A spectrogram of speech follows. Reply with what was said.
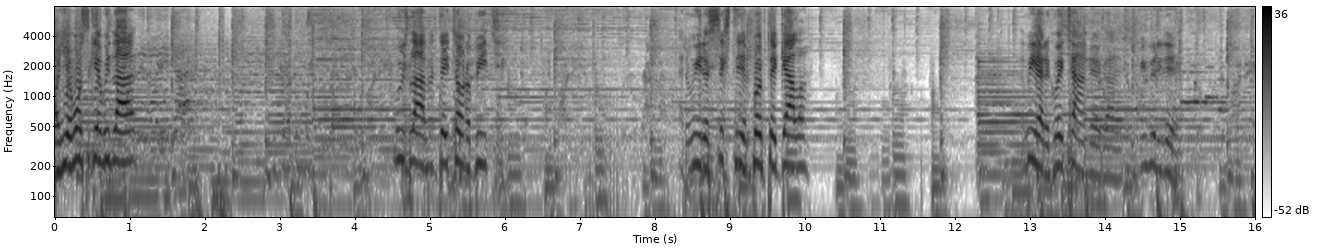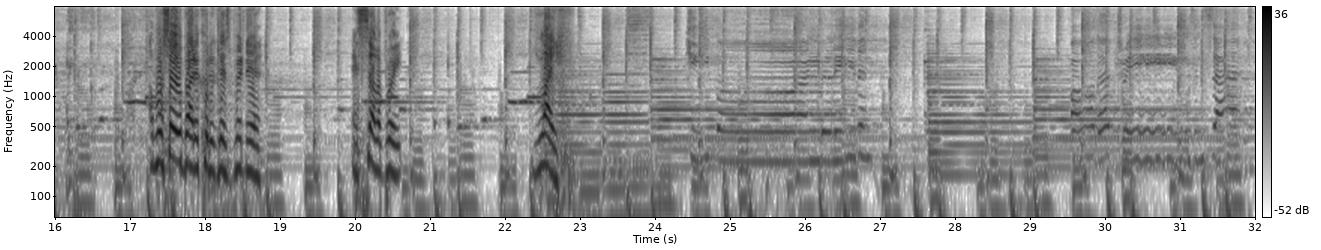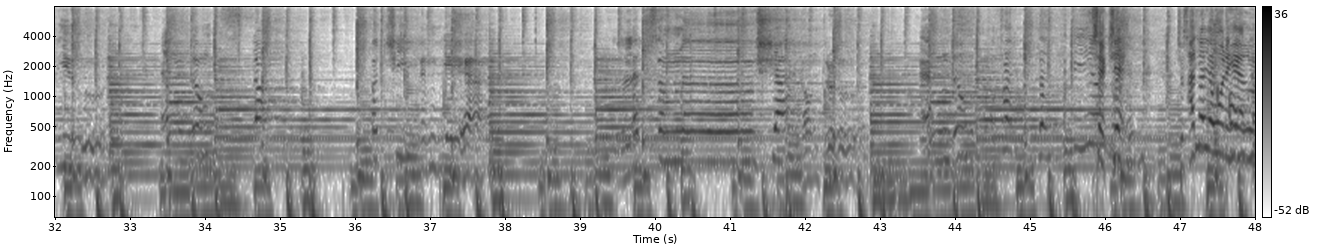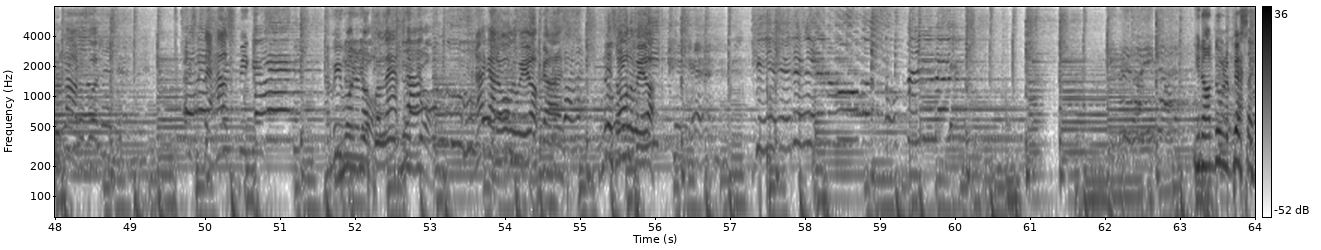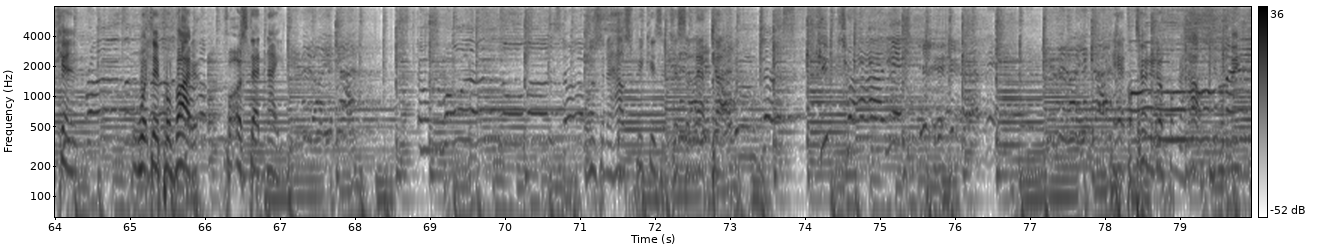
Oh yeah, once again we live. We was live in Daytona Beach at the Rita's 60th birthday gala. And we had a great time there, guys. We really did. I wish everybody could have just been there and celebrate life. Check, check. I know y'all want to hear a little louder, but this is the house speaker, and we running off a laptop. And I got it all the way up, guys. It's all the way up. You know, I'm doing the best I can with what they provided for us that night. Using the house speakers and just a laptop. It up from the house, you know what I mean?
